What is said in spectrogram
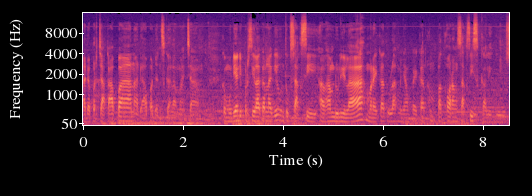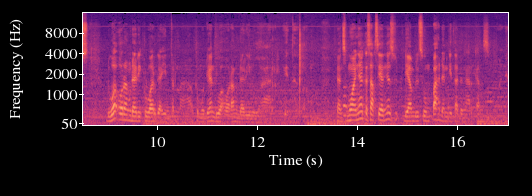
ada percakapan ada apa dan segala macam kemudian dipersilakan lagi untuk saksi. Alhamdulillah mereka telah menyampaikan empat orang saksi sekaligus. Dua orang dari keluarga internal kemudian dua orang dari luar gitu. Dan semuanya kesaksiannya diambil sumpah dan kita dengarkan semuanya.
